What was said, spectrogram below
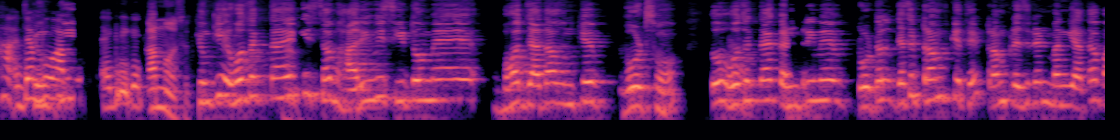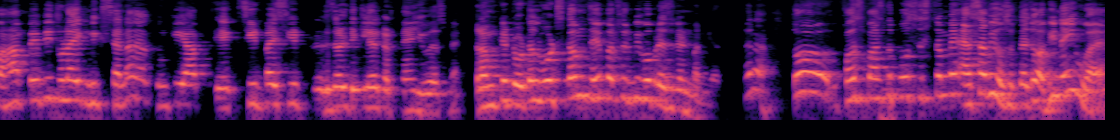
हाँ जब वो आप एग्रीगेट कम हो सकता क्योंकि हो सकता है हाँ। कि सब हारी हुई सीटों में बहुत ज़्यादा उनके वोट्स हों तो हो हाँ। सकता है कंट्री में टोटल जैसे ट्रंप के थे ट्रंप प्रेसिडेंट बन गया था वहाँ पे भी थोड़ा एक मिक्स है ना क्योंकि आप एक seat by seat result declare करते हैं यूएस में ट्रंप के टोटल वोट्स कम थे पर फिर भी वो प्रेसिडेंट बन गया था है ना तो first past the post system में ऐसा भी हो सकता है जो अभी नहीं हुआ है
